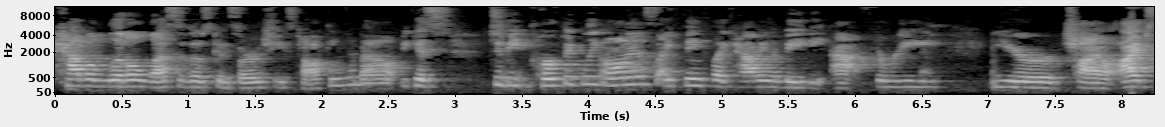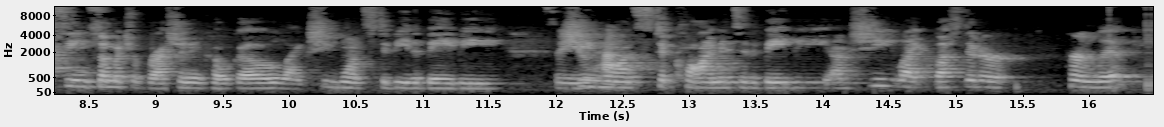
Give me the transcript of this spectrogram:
have a little less of those concerns she's talking about. Because to be perfectly honest, I think, like, having a baby at three, year child, I've seen so much regression in Coco. Like, she wants to be the baby. So you she have. wants to climb into the baby. Um, she like busted her her lip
